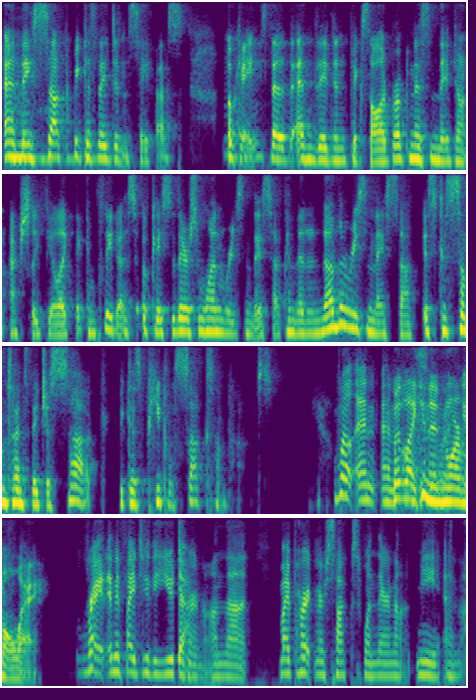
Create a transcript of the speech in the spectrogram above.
and they suck because they didn't save us. Okay, Mhm. so and they didn't fix all our brokenness, and they don't actually feel like they complete us. Okay, so there's one reason they suck, and then another reason they suck is because sometimes they just suck because people suck sometimes, Yeah. well and and but like in a also, if- normal way. Right and if i do the u-turn on that my partner sucks when they're not me and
